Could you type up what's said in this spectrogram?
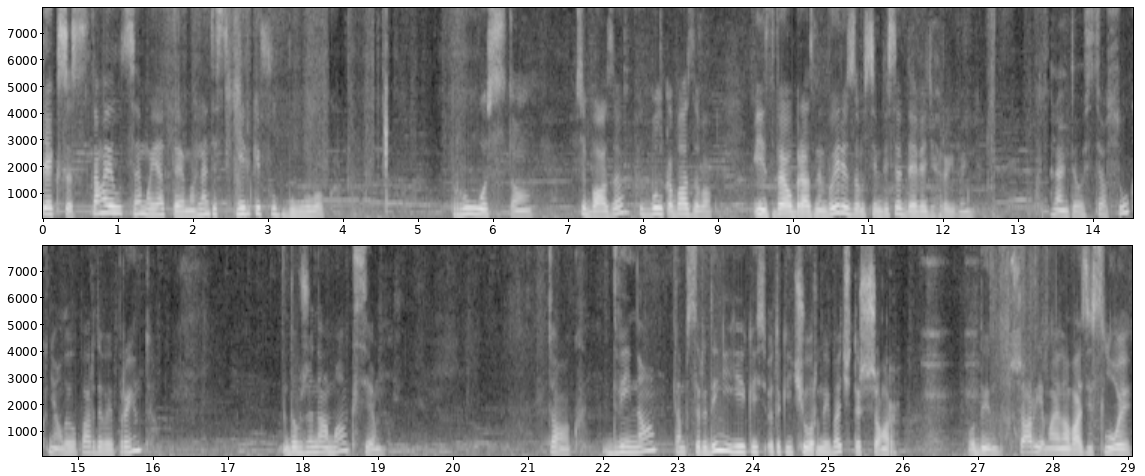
Texas Style це моя тема. Гляньте, скільки футболок. Просто. Це база. Футболка базова із V-образним вирізом 79 гривень. Гляньте, ось ця сукня, леопардовий принт. Довжина Максі. Так, двійна. Там всередині є якийсь отакий чорний, бачите, шар. Один шар, я маю на увазі слой.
